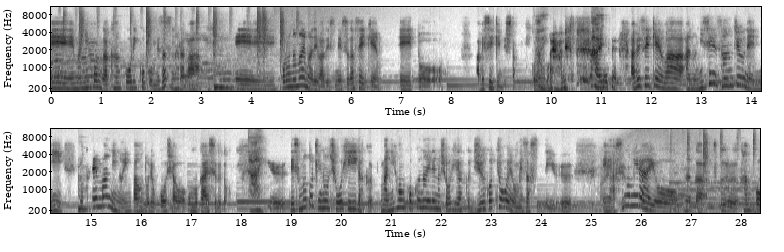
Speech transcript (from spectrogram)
えーまあ、日本が観光立国を目指すならば、うん、えー、コロナ前まではですね菅政権、えーと、安倍政権でした。頃の前はです。はい、安倍政権はあの2030年に6000万人のインバウンド旅行者をお迎えすると。い。う、はい、でその時の消費額、まあ、日本国内での消費額15兆円を目指すっていう、えー、明日の未来をなんか作る観光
